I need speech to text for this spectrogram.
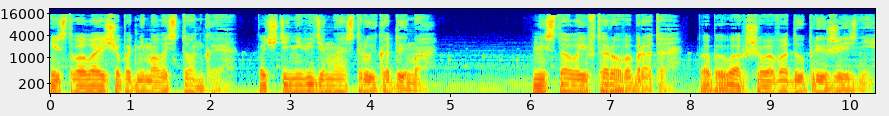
Из ствола еще поднималась тонкая, почти невидимая струйка дыма. Не стало и второго брата, побывавшего в аду при жизни.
